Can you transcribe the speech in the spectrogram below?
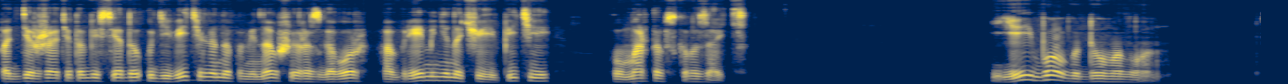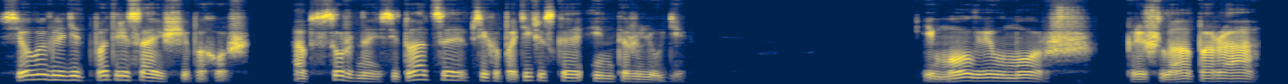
поддержать эту беседу, удивительно напоминавшую разговор о времени на чаепитии у мартовского зайца. «Ей-богу», — думал он, — «все выглядит потрясающе похоже. Абсурдная ситуация, психопатическая интерлюдия». И молвил Морж, пришла пора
